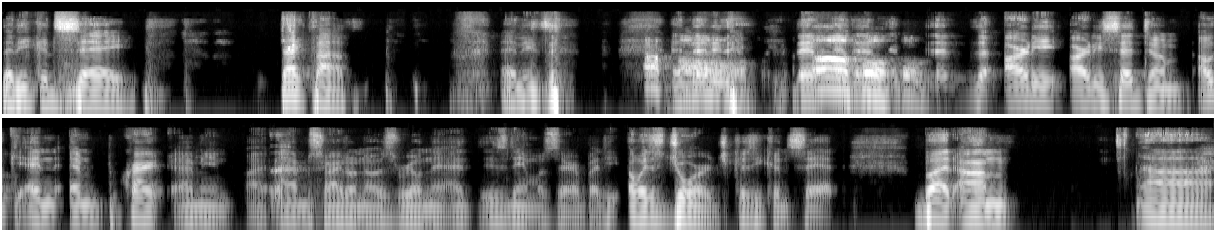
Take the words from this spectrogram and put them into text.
that he could say Texas, and he's and then it- Oh, then, Oh. then, and then the Artie Artie said to him, okay, and and. I mean, I, I'm sorry, I don't know his real name. His name was there, but he oh, it's George because he couldn't say it. But um, uh,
